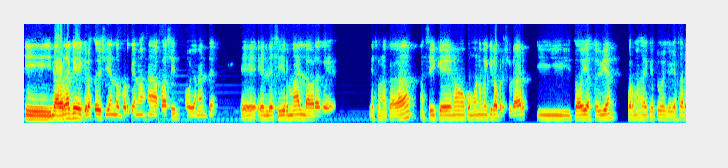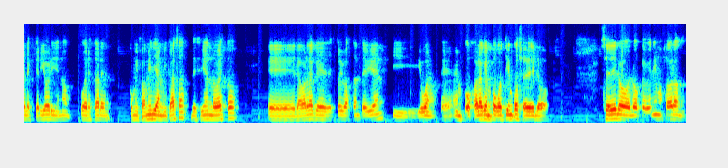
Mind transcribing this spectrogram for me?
Y la verdad que, lo estoy decidiendo porque no es nada fácil, obviamente. Eh, el decidir mal, la verdad que es una cagada. Así que no, como no me quiero apresurar y todavía estoy bien, por más de que tuve que viajar al exterior y no poder estar con mi familia en mi casa decidiendo esto, eh, la verdad que estoy bastante bien y, bueno, eh, ojalá que en poco tiempo se dé lo, se dé lo, lo que venimos hablando.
